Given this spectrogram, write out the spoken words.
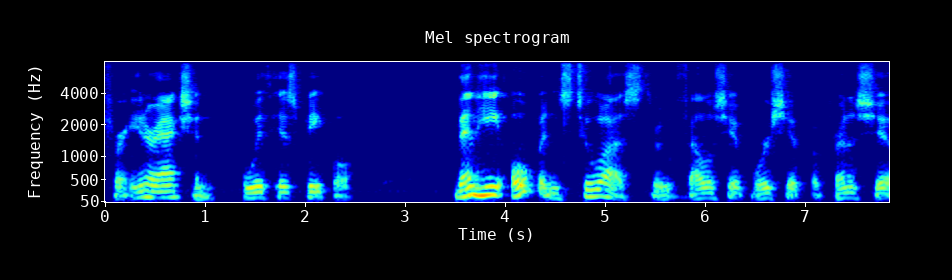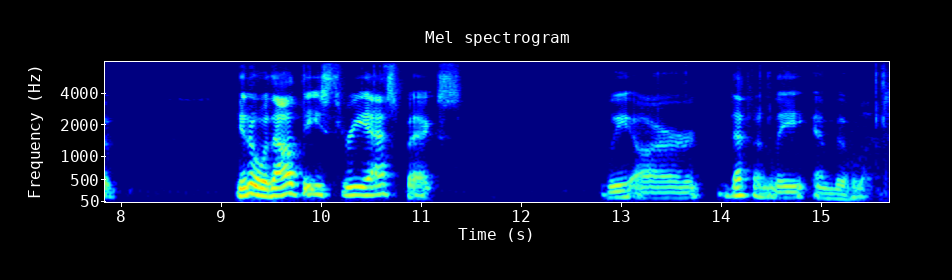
for interaction with his people. Then he opens to us through fellowship, worship, apprenticeship. You know, without these three aspects, we are definitely ambivalent.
